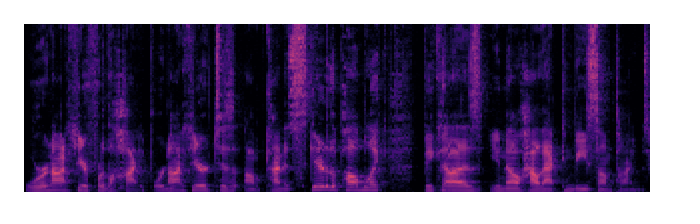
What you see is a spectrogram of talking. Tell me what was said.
We're not here for the hype. We're not here to um, kind of scare the public because you know how that can be sometimes.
